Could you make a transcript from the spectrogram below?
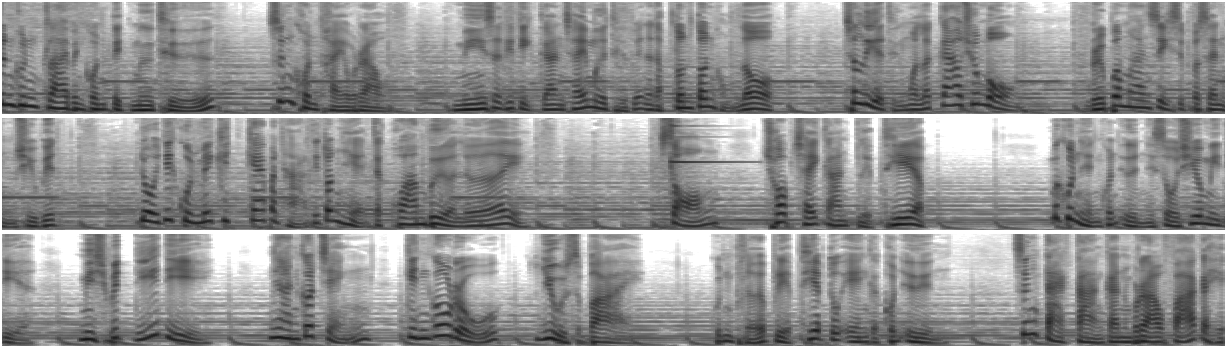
จนคุณกลายเป็นคนติดมือถือ ซึ่งคนไทยเรามีสถิติการใช้มือถือเป็นอันดับต้นๆของโลก เฉลี่ยถึงวันละ 9 ชั่วโมง หรือประมาณ 40%ของชีวิต โดยที่คุณไม่คิดแก้ปัญหาที่ต้นเหตุจากความเบื่อเลย 2. ชอบใช้การเปรียบเทียบ เมื่อคุณเห็นคนอื่นในโซเชียลมีเดียมีชีวิตดีดีงานก็เจ๋ง กินก็หรู อยู่สบาย คุณเผลอเปรียบเทียบตัวเองกับคนอื่น ซึ่งแตกต่างกันราวฟ้ากับเห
